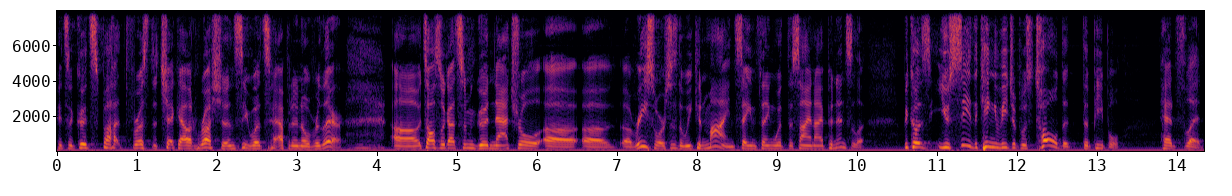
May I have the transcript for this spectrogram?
it's a good spot for us to check out Russia and see what's happening over there. Uh, it's also got some good natural uh, uh, uh resources that we can mine. Same thing with the Sinai Peninsula. Because you see, the king of Egypt was told that the people had fled.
